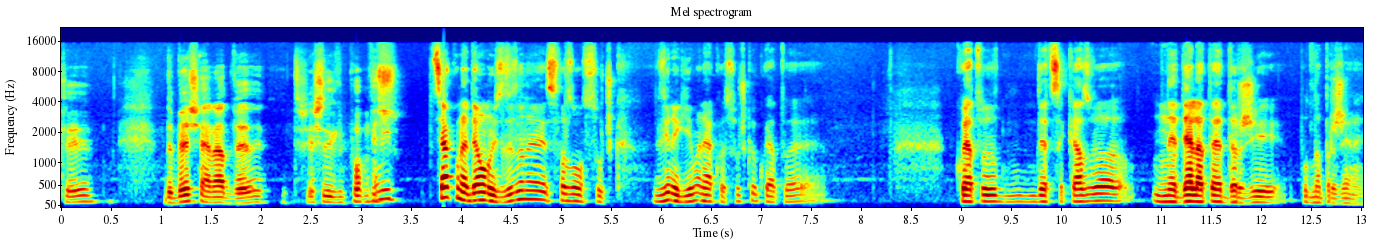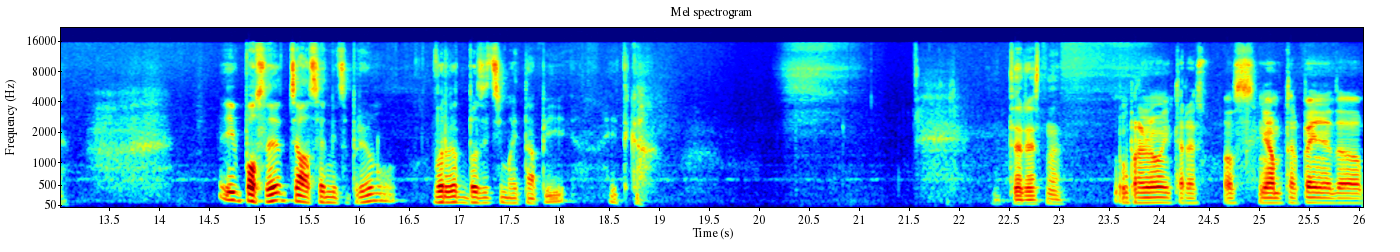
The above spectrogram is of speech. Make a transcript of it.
Те, да беше една-две, ще, ще да ги помниш. Ами, всяко неделно излизане е свързано с случка. Винаги има някоя случка, която е която, дето се казва, неделята я държи под напрежение. И после, цяла седмица, примерно, вървят базици, майтапи и, и така. Интересно е. Определено интересно. Аз нямам търпение да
